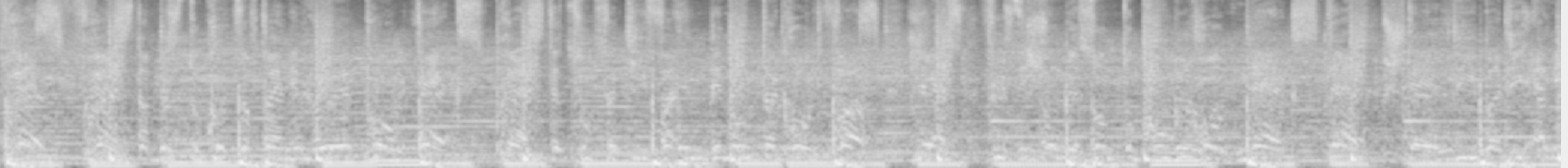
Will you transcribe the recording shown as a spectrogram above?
Fress, fress, dann bist du kurz auf deinem Höhepunkt. Express, der Zug fährt tiefer in den Untergrund. Was jetzt? Fühlst dich ungesund und kugelrund. Next Step, stell lieber die Ernährung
